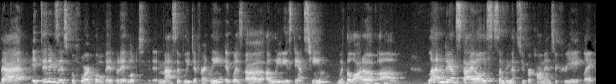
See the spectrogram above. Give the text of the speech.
that it did exist before COVID, but it looked massively differently. It was a, a ladies' dance team with a lot of um, Latin dance styles, something that's super common to create like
